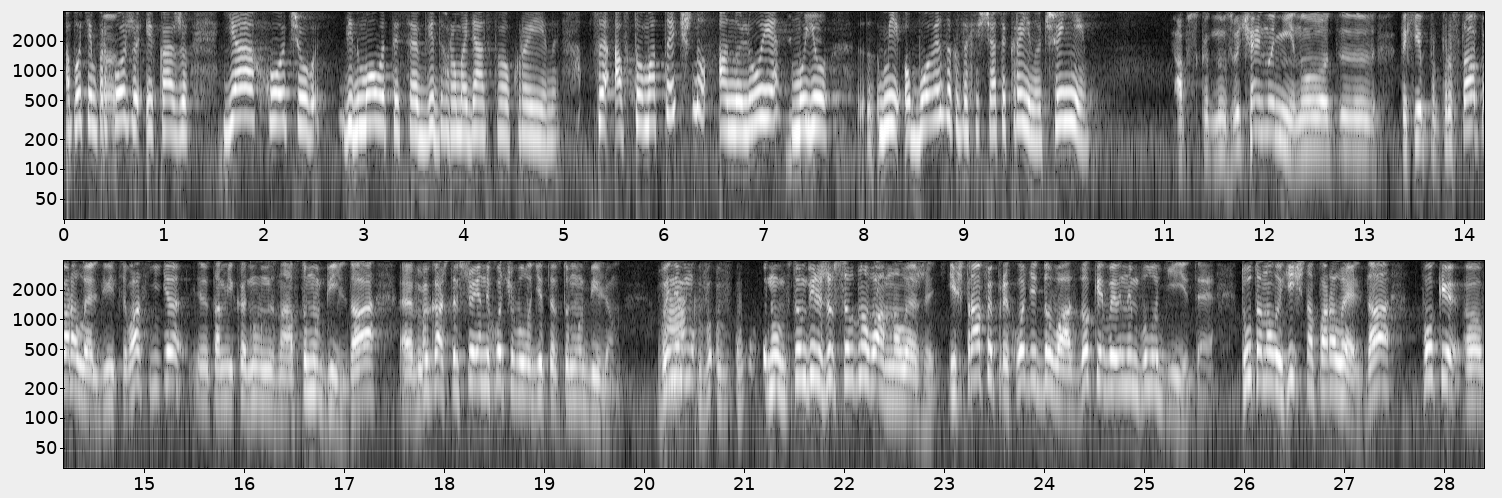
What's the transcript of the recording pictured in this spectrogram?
А потім приходжу і кажу: я хочу відмовитися від громадянства України. Це автоматично анулює мою мій обов'язок захищати країну чи ні? Ну, звичайно, ні. Ну е, такі проста паралель. Дивіться, у вас є е, там ну не знаю, автомобіль. Да? Ви кажете, все, я не хочу володіти автомобілем. Ви не в, в- ну, автомобіль же все одно вам належить, і штрафи приходять до вас, доки ви ним володієте. Тут аналогічна паралель. Да? Поки е,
